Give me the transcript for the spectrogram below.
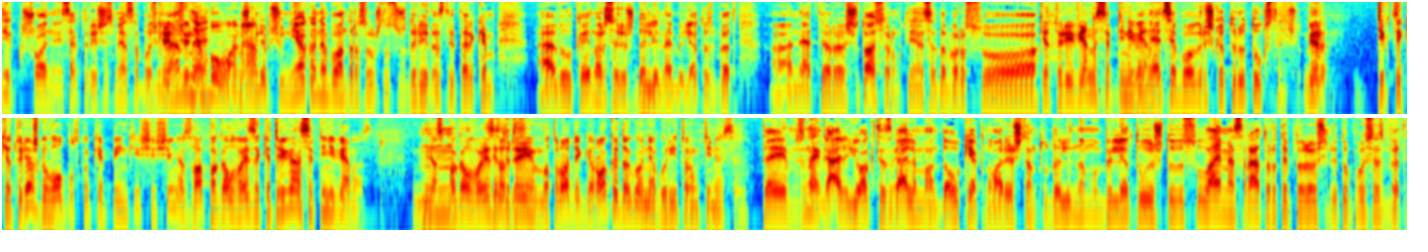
tik šoniniai sektoriai, iš esmės abu. Už krepšių nebuvo, ne? Už krepšių nieko nebuvo, antras aukštas uždarytas. Tai tarkim, Vilkai nors ir išdalina bilietus, bet net ir šitose rungtynėse dabar su 4-1-7-1. Venecija buvo virš 4000. Ir tik tai 4, aš galvoju, bus kokie 5-6, nes va, pagal vaizdą 4-1-7-1. Nes Mhm. pagal vaizdą Keturis- tai atrodė gerokai daugiau negu ryto rungtynėse. Tai, žinai, gali, juoktis galima daug, kiek nori iš ten tų dalinamų bilietų, iš tų visų laimės ratų ir taip toliau iš rytų pusės, bet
